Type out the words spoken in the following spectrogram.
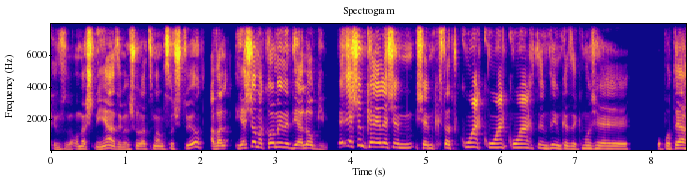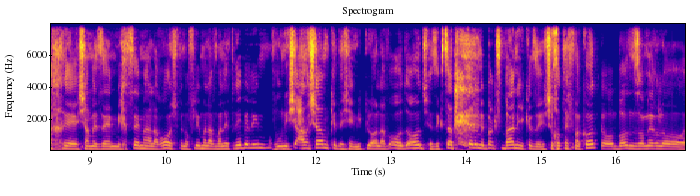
כאילו זו עונה שנייה, אז הם הרשו לעצמם לעשות שטויות, אבל יש שם כל מיני דיאלוגים. יש שם כאלה שהם, שהם קצת קוואה קוואה קוואה, אתם יודעים, כזה כמו שהוא פותח אה, שם איזה מכסה מעל הראש ונופלים עליו מלא טריבלים, והוא נשאר שם כדי שהם יפלו עליו עוד עוד, שזה קצת קצת מבקס בני כזה, שחוטף מכות, בונז אומר לו,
